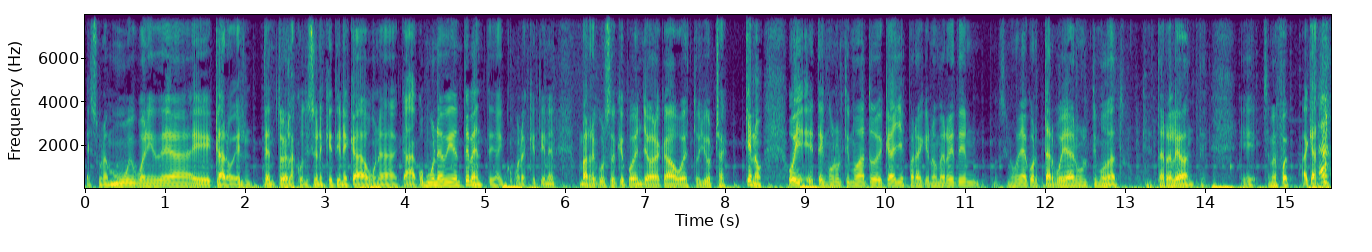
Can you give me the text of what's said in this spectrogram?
Es una muy buena idea. eh, claro, el- dentro de las condiciones que tiene cada una, cada comuna, evidentemente. Hay comunas que tienen más recursos que pueden llevar a cabo esto y otras que no. Oye, eh, tengo un último dato de calles para que no me reten. Si no voy a cortar, voy a dar un último dato que está relevante. Eh, se me fue. Acá está.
